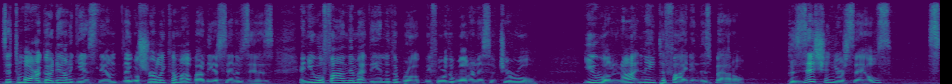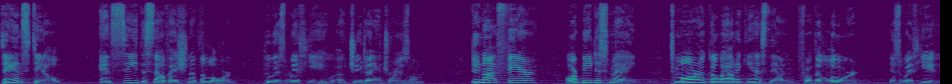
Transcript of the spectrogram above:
said, Tomorrow go down against them. They will surely come up by the ascent of Ziz and you will find them at the end of the brook before the wilderness of Jeruel. You will not need to fight in this battle. Position yourselves, stand still, and see the salvation of the Lord who is with you, O Judah and Jerusalem. Do not fear or be dismayed. Tomorrow go out against them, for the Lord is with you.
